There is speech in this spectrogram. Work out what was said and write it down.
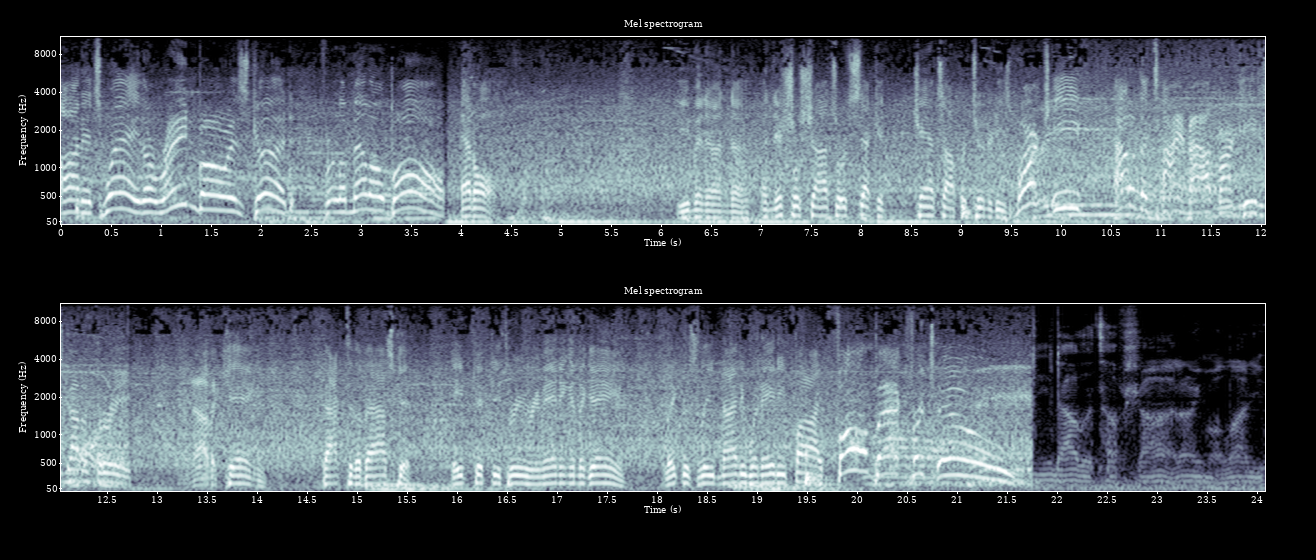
on its way. The rainbow is good for LaMelo Ball at all. Even on uh, initial shots or second chance opportunities. Markieff out of the timeout. Markieff's got a three. Now the King back to the basket. 8.53 remaining in the game. Lakers lead 91-85. Fall back for two. That was a tough shot. I ain't gonna lie to you.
